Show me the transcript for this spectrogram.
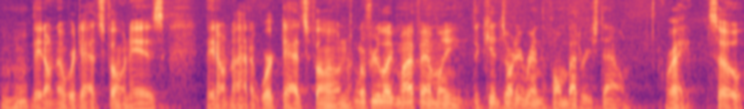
They don't know where dad's phone is. They don't know how to work dad's phone. Well, if you're like my family, the kids already ran the phone batteries down. Right. So,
